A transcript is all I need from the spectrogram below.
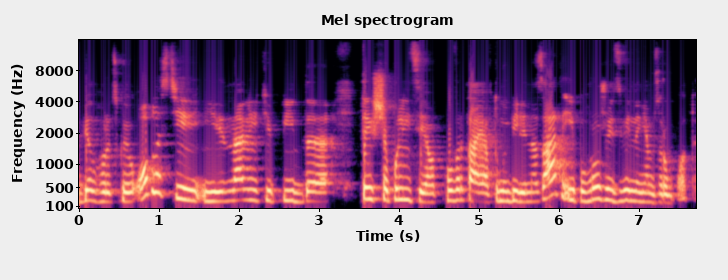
Білгородської області, і навіть під е, тих, що поліція повертає автомобілі назад і погрожують звільненням з роботи.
